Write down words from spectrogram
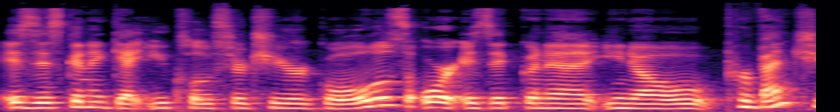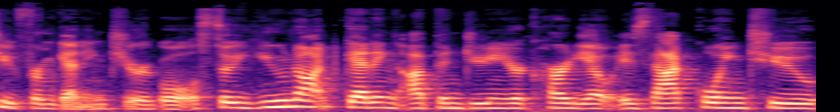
Is this going to get you closer to your goals or is it going to, you know, prevent prevent you from getting to your goal. So you not getting up and doing your cardio, is that going to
